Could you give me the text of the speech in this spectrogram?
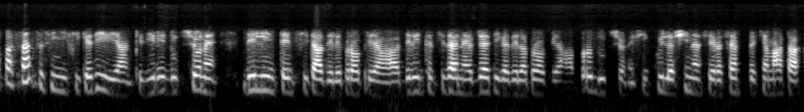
abbastanza significativi anche di riduzione dell'intensità, propria, dell'intensità, energetica della propria produzione. Fin qui la Cina si era sempre chiamata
